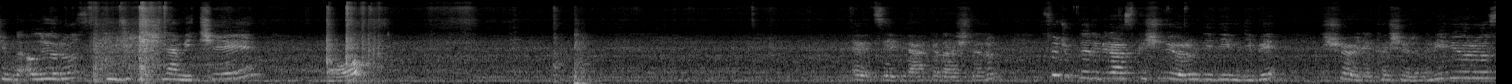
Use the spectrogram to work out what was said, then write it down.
şimdi alıyoruz ikinci işlem için. Hop. Evet sevgili arkadaşlarım. Sucukları biraz pişiriyorum dediğim gibi. Şöyle kaşarını veriyoruz.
